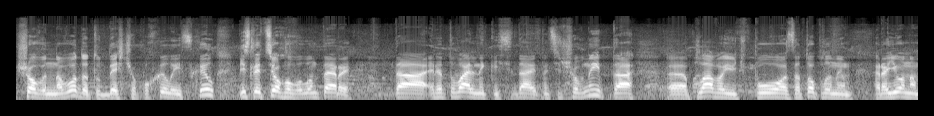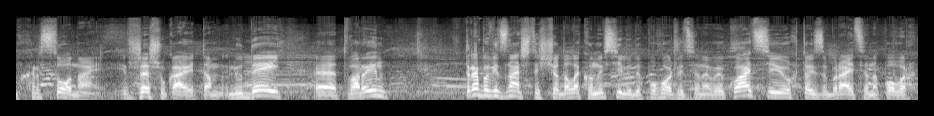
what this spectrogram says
човен на воду, тут дещо похилий схил. Після цього волонтери та рятувальники сідають на ці човни та е, плавають по затопленим районам Херсона. І вже шукають там людей, е, тварин. Треба відзначити, що далеко не всі люди погоджуються на евакуацію, хтось забирається на поверх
